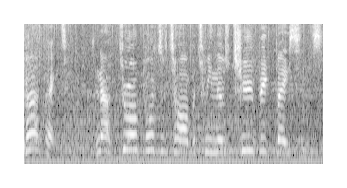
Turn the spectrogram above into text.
Perfect. Now throw a pot of tar between those two big basins.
